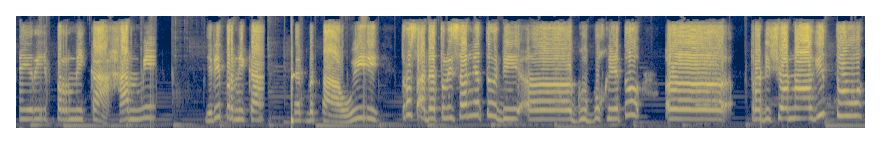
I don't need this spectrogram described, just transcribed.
dari pernikahan nih. Jadi pernikahan Betawi. Terus ada tulisannya tuh di eh, gubuknya itu eh, tradisional gitu.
